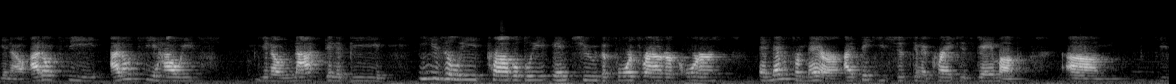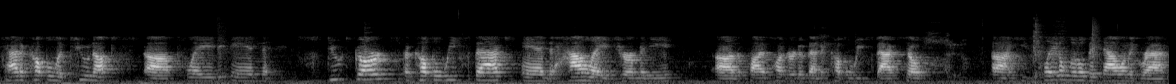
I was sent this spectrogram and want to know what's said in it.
you know, I don't see, I don't see how he's, you know, not going to be easily probably into the fourth round or quarters. And then from there, I think he's just going to crank his game up. Um, he's had a couple of tune-ups uh, played in Stuttgart a couple weeks back and Halle, Germany, uh, the 500 event a couple weeks back. So uh, he's played a little bit now on the grass.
